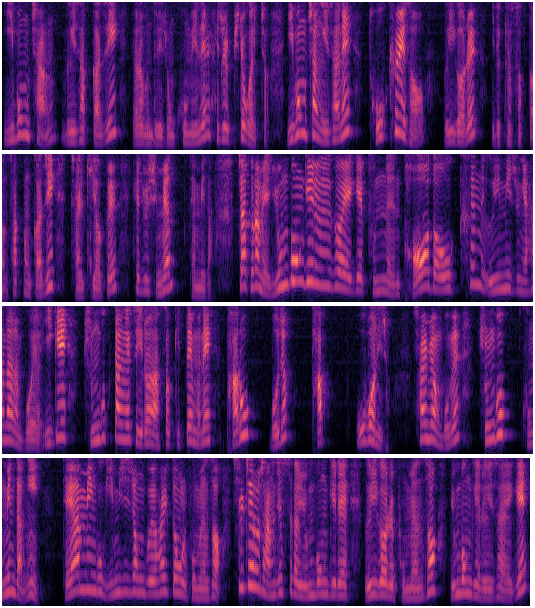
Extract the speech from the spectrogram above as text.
이봉창 의사까지 여러분들이 좀 고민을 해줄 필요가 있죠. 이봉창 의사는 도쿄에서 의거를 일으켰었던 사건까지 잘 기억을 해주시면 됩니다. 자 그러면 윤봉길 의거에게 붙는 더더욱 큰 의미 중에 하나는 뭐예요? 이게 중국 땅에서 일어났었기 때문에 바로 뭐죠? 답 5번이죠. 설명 보면 중국 국민당이 대한민국 임시정부의 활동을 보면서 실제로 장제스가 윤봉길의 의거를 보면서 윤봉길 의사에게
